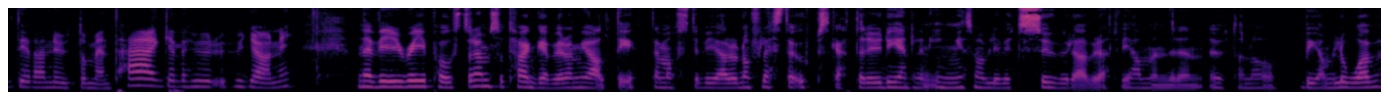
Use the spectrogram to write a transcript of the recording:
delar ni ut dem med en tagg eller hur, hur gör ni? När vi repostar dem så taggar vi dem ju alltid. Det måste vi göra och de flesta uppskattar det. Det är egentligen ingen som har blivit sur över att vi använder den utan att be om lov.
